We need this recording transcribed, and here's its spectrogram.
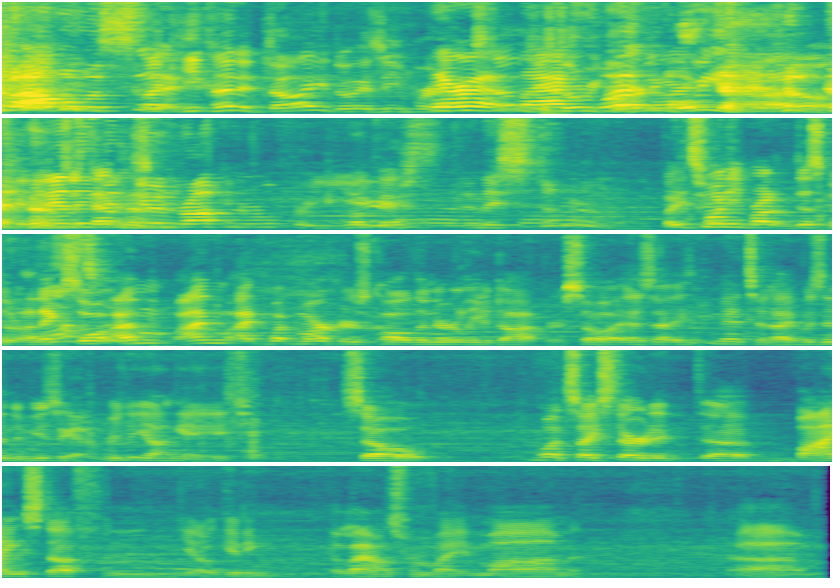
to him? Album was sick. Like he kind of died. Is he around They're still? Is last- still recording? Oh yeah. Oh, okay. It Man, they've been doing rock and roll for years, and they still do. But it's funny you brought up Discman. I think so. I'm I'm I- what marketers called an early adopter. So as I mentioned, I was into music at a really young age. So once I started uh, buying stuff and you know getting allowance from my mom and um,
